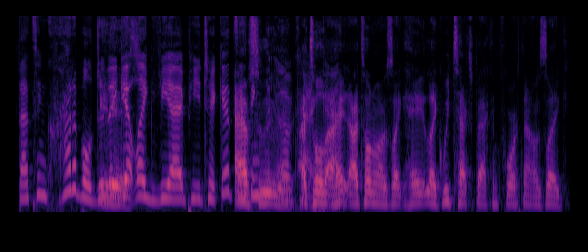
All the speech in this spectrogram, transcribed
That's incredible. Do It they is. get like VIP tickets? Absolutely. I, I, think okay, told good. I, I told him I was like, hey, like we text back and forth. And I was like,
